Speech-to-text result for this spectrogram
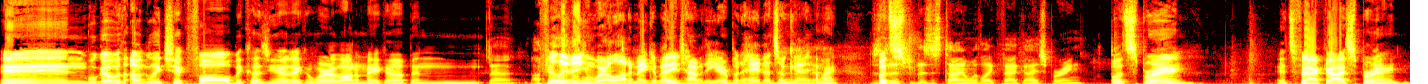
and we'll go with ugly chick fall because you know they can wear a lot of makeup and Uh, I feel like they can wear a lot of makeup any time of the year, but hey, that's okay. all right. does But this, s- does this tie in with like Fat Guy Spring? but spring, it's fat guy spring.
